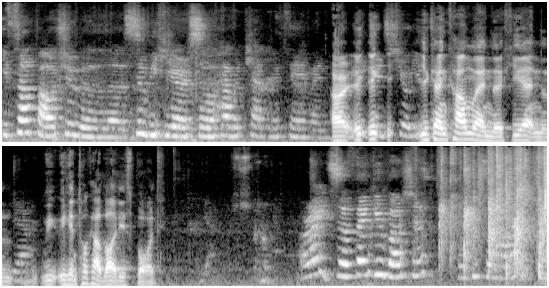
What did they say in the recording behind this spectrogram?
If not, Baoshi will uh, still be here, so have a chat with him and Uh, you, can you, you. you can come and uh, here and Yeah. we, we can talk about this board. Yeah. All right, so thank you, Baoshi. Thank you so much.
